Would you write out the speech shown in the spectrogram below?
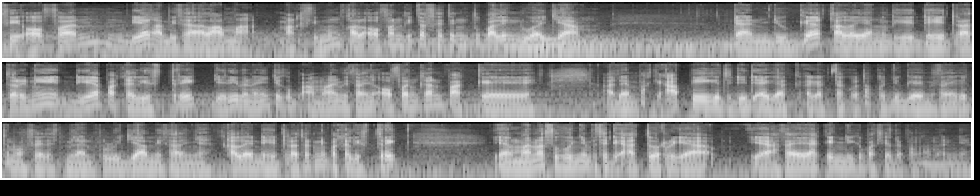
si oven dia nggak bisa lama. Maksimum kalau oven kita setting tuh paling 2 jam. Dan juga kalau yang di dehydrator ini dia pakai listrik jadi benarnya cukup aman. Misalnya oven kan pakai ada yang pakai api gitu jadi agak agak takut takut juga. Misalnya kita mau set 90 jam misalnya. Kalau yang dehydrator ini pakai listrik yang mana suhunya bisa diatur ya ya saya yakin juga pasti ada pengamannya.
